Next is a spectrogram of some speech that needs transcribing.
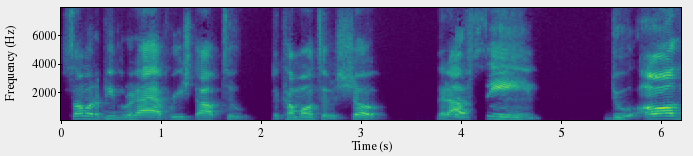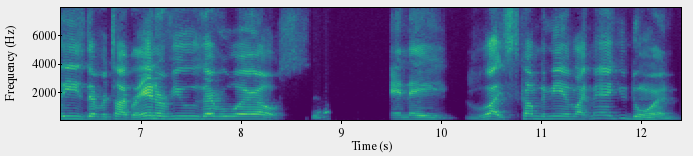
Some of the people mm-hmm. that I have reached out to, to come onto the show that yeah. I've seen do all these different type of interviews everywhere else. Yeah. And they like come to me and like, man, you doing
